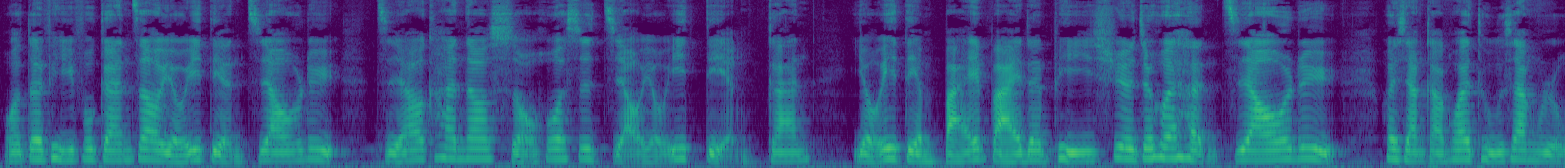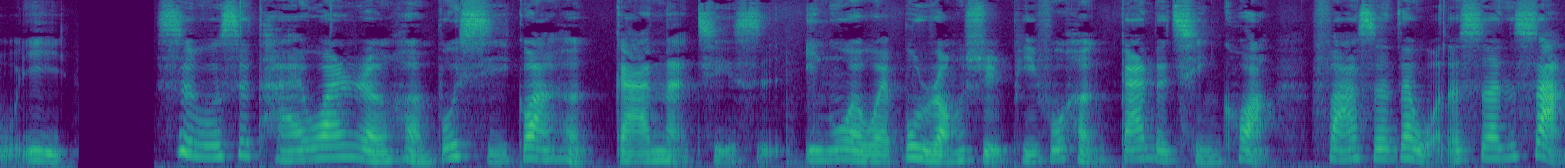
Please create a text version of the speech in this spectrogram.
我对皮肤干燥有一点焦虑，只要看到手或是脚有一点干，有一点白白的皮屑，就会很焦虑，会想赶快涂上乳液。是不是台湾人很不习惯很干呢？其实，因为我也不容许皮肤很干的情况发生在我的身上。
